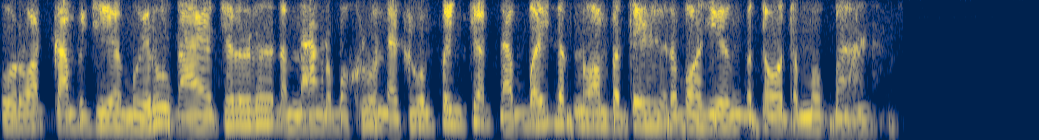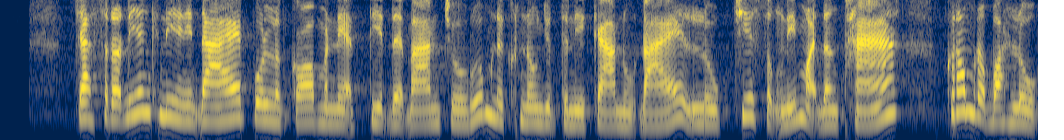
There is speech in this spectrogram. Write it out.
ពលរដ្ឋកម្ពុជាមួយរូបដែលជ្រើសរើសតំណាងរបស់ខ្លួនដែលខ្លួនពេញចិត្តដើម្បីដឹកនាំប្រទេសរបស់យើងបន្តទៅមុខបាទចាស់ស្រដៀងគ្នានេះដែរពលករម្នាក់ទៀតដែលបានចូលរួមនៅក្នុងយុទ្ធនាការនោះដែរលោកជាសុកនេះមកដឹងថាក្រុមរបស់លោក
